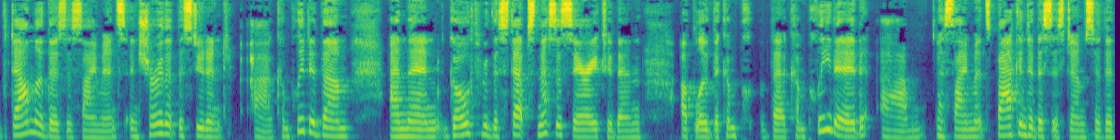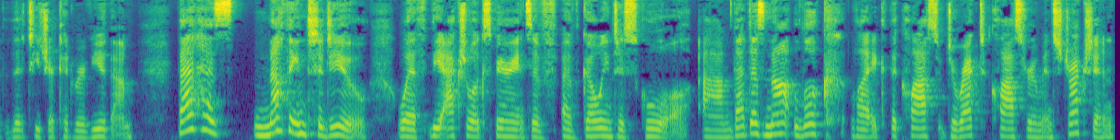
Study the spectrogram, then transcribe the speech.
download those assignments, ensure that the student uh, completed them, and then go through the steps necessary to then upload the com- the completed um, assignments back into the system so that the teacher could review them. That has nothing to do with the actual experience of, of going to school. Um, that does not look like the class direct classroom instruction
